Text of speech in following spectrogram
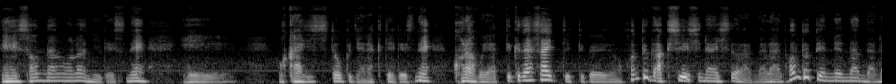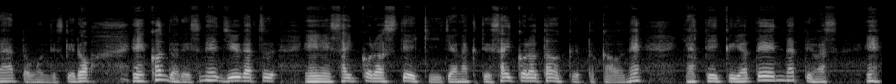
えー、そんなものにですね、えー、お返しトークじゃなくてですね、コラボやってくださいって言ってくれるの、本当学習しない人なんだな、本当天然なんだなと思うんですけど、えー、今度はですね、10月、えー、サイコロステーキじゃなくてサイコロトークとかをね、やっていく予定になっています。え、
